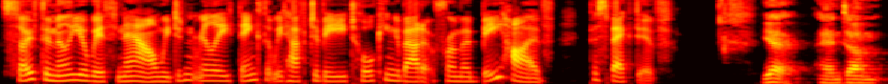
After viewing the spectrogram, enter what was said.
so familiar with now. We didn't really think that we'd have to be talking about it from a beehive perspective. Yeah, and um,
